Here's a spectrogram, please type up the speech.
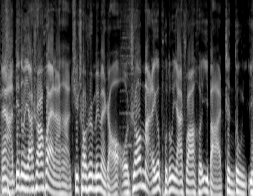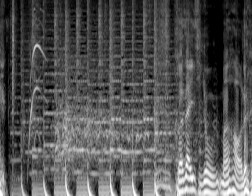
哎呀，电动牙刷坏了哈，去超市没买着，我只好买了一个普通牙刷和一把震动仪，合在一起用，蛮好的。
